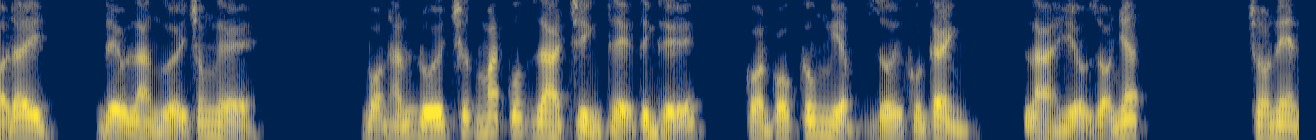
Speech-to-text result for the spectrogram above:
Ở đây, đều là người trong nghề. Bọn hắn đối trước mắt quốc gia chỉnh thể tình thế, còn có công nghiệp giới khốn cảnh, là hiểu rõ nhất. Cho nên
